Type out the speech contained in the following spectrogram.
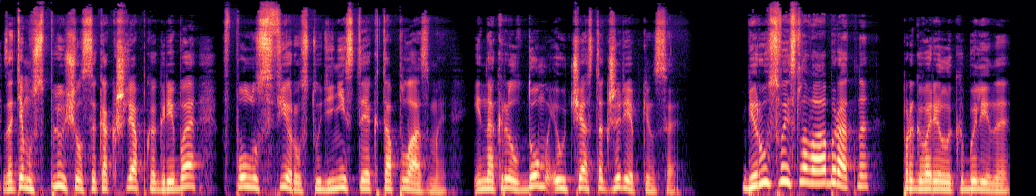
затем сплющился, как шляпка гриба, в полусферу студенистой эктоплазмы и накрыл дом и участок Жеребкинса. «Беру свои слова обратно», — проговорила Кобылина.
